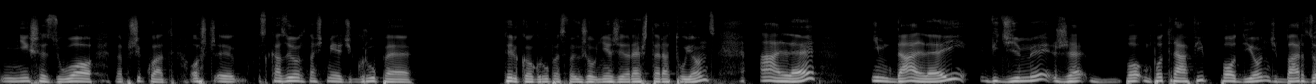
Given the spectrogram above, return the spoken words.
mniejsze zło, na przykład y, skazując na śmierć grupę, tylko grupę swoich żołnierzy, resztę ratując, ale im dalej widzimy, że potrafi podjąć bardzo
